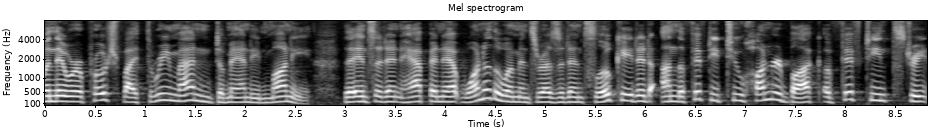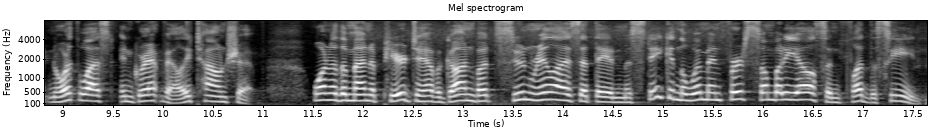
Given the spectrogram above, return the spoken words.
when they were approached by three men demanding money. The incident happened at one of the women's residence located on the 5200 block of 15th Street Northwest in Grant Valley Township. One of the men appeared to have a gun, but soon realized that they had mistaken the women for somebody else and fled the scene.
